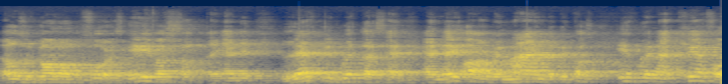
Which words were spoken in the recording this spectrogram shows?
Those who've gone on before us gave us something and they left it with us and, and they are a reminder because if we're not careful,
